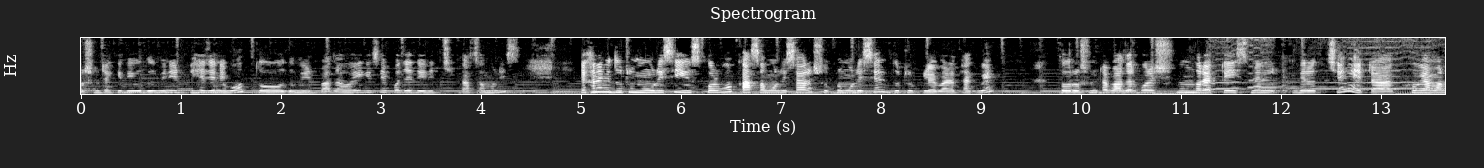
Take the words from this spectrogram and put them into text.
রসুনটাকে দিয়েও দু মিনিট ভেজে নেব। তো দু মিনিট ভাজা হয়ে গেছে, এরপর দিয়ে দিচ্ছি কাঁচামরিচ। এখানে আমি দুটো মরিচই ইউজ করব, কাঁচামরিচ আর শুকনো মরিচের দুটো ফ্লেভারে থাকবে। তো রসুনটা বাজার পরে সুন্দর একটা স্মেল বেরোচ্ছে। এটা খুবই আমার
